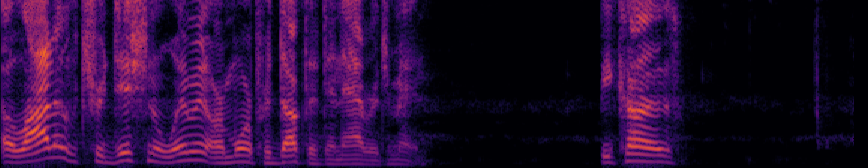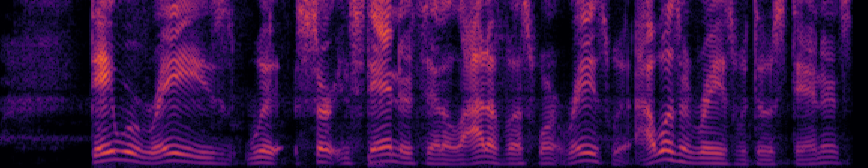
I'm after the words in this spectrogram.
A lot of traditional women are more productive than average men. Because they were raised with certain standards that a lot of us weren't raised with. I wasn't raised with those standards.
